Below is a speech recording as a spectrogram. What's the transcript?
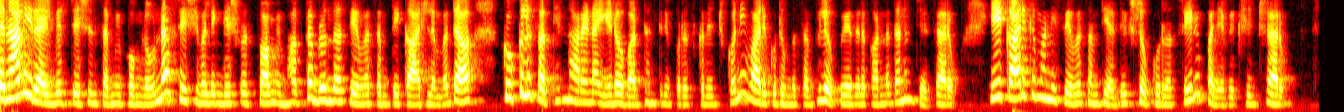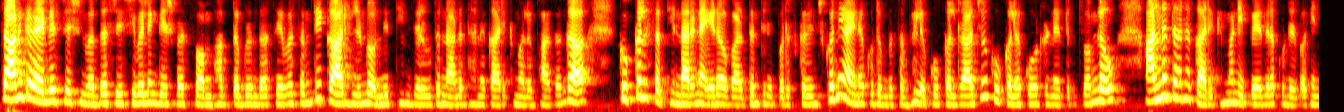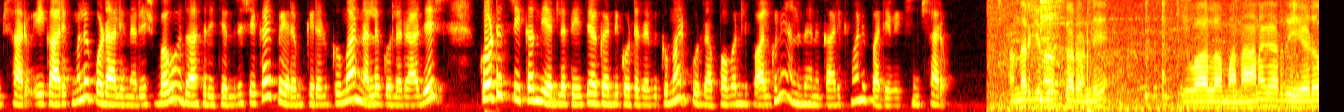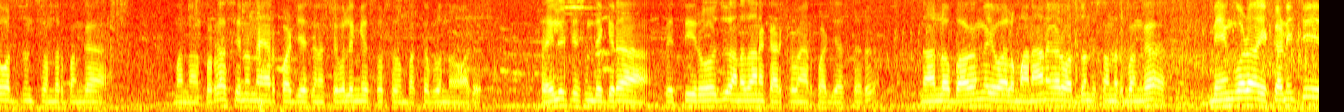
Tenali railway station సమీపంలో ఉన్న శ్రీ శివలింగేశ్వర స్వామి భక్త బృంద సేవా సమితి కార్యాలయం వద్ద కుక్కుల సత్యనారాయణ ఏడో వర్ధంతిని పురస్కరించుకొని వారి కుటుంబ సభ్యులు పేదలకు అన్నదానం చేశారు. ఈ కార్యక్రమాన్ని సేవా సమితి అధ్యక్షులు కుర్ర శ్రీను పర్యవేక్షించారు. స్థానిక రైల్వే స్టేషన్ వద్ద శ్రీ శివలింగేశ్వర స్వామి భక్త బృంద సేవా సమితి కార్యాలయంలో నిత్యం జరుగుతున్న అన్నదాన కార్యక్రమంలో భాగంగా కుక్కల సత్యనారాయణ ఏడవ వర్ధంతిని పురస్కరించుకొని ఆయన కుటుంబ సభ్యులు కుక్కల రాజు కుక్కల కోట్ల నేతృత్వంలో అన్నదాన కార్యక్రమాన్ని పేదలకు నిర్వహించారు. ఈ కార్యక్రమంలో కొడాలి నరేష్ బాబు దాసరి చంద్రశేఖర్ పేరం కిరణ్ కుమార్ నల్లగొల్ల రాజేష్ కోట శ్రీకాంత్ ఎడ్ల తేజ గండికోట రవికుమార్ కుర్ర పవన్లు పాల్గొని అన్నదాన కార్యక్రమాన్ని పర్యవేక్షించారు. అందరికీ నమస్కారం అండి. ఇవాళ మా నాన్నగారిది ఏడవ వర్ధంతి సందర్భంగా మన కుర్రాసీనన్న ఏర్పాటు చేసిన శివలింగేశ్వర స్వామి భక్త బృందం వారు రైల్వే స్టేషన్ దగ్గర ప్రతిరోజు అన్నదాన కార్యక్రమం ఏర్పాటు చేస్తారు. దానిలో భాగంగా ఇవాళ మా నాన్నగారు వర్ధంతి సందర్భంగా మేము కూడా ఇక్కడి నుంచి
